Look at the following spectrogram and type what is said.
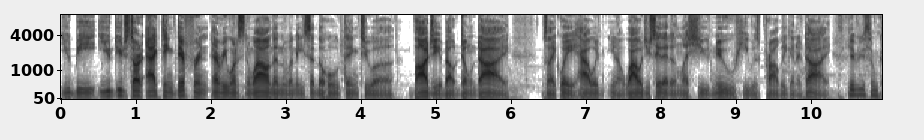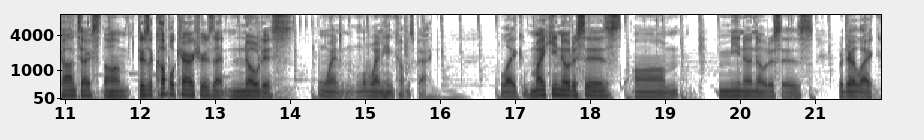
you'd be you'd you'd start acting different every once in a while and then when he said the whole thing to uh Baji about don't die, it was like, "Wait, how would, you know, why would you say that unless you knew he was probably to die?" To give you some context, um, there's a couple characters that notice when when he comes back. Like Mikey notices, um, Mina notices, where they're like,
